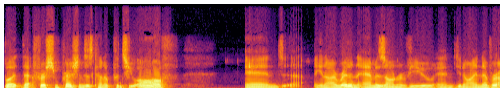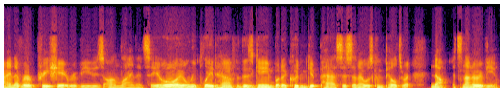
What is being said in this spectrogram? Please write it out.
but that first impression just kind of puts you off. And uh, you know, I read an Amazon review, and you know, I never, I never appreciate reviews online that say, "Oh, I only played half of this game, but I couldn't get past this, and I was compelled to." Write. No, it's not a review.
